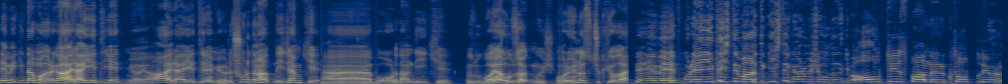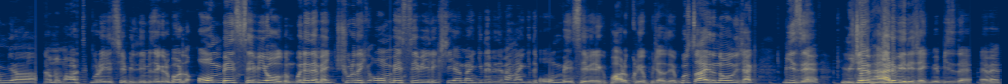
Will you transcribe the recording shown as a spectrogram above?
Demek ki tam olarak hala yet yetmiyor ya. Hala yetiremiyoruz. Şuradan atlayacağım ki. Ha bu oradan değil ki. Bu bayağı uzakmış. Oraya nasıl çıkıyorlar? Ve evet buraya yetiştim artık. İşte görmüş olduğunuz gibi 600 puanları topluyorum ya. Tamam artık buraya yetişebildiğimize göre bu arada 15 seviye oldum. Bu ne demek? Şuradaki 15 seviyelik şeyi hemen gidebilirim. Hemen gidip 15 seviyelik parkur yapacağız ve bu sayede ne olacak? Bize mücevher verecek ve biz de evet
